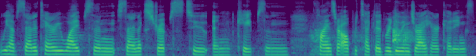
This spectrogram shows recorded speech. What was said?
we have sanitary wipes and Sanek strips to and capes and clients are all protected. We're doing dry hair cuttings.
